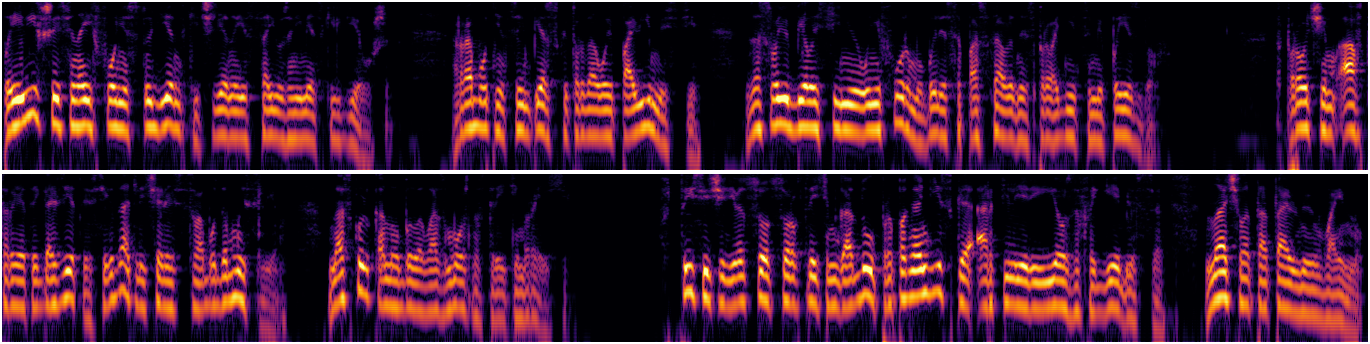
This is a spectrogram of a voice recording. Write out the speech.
Появившиеся на их фоне студентки, члены из Союза немецких девушек, работницы имперской трудовой повинности, за свою бело-синюю униформу были сопоставлены с проводницами поездов. Впрочем, авторы этой газеты всегда отличались свободомыслием, насколько оно было возможно в Третьем Рейхе. В 1943 году пропагандистская артиллерия Йозефа Геббельса начала тотальную войну.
